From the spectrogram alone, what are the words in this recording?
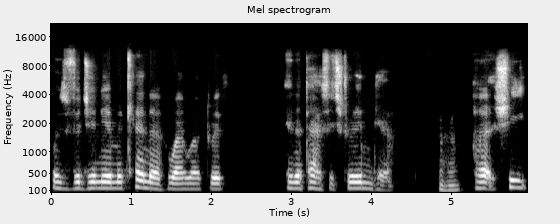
was Virginia McKenna, who I worked with in A Passage to India. Mm-hmm. Uh, she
